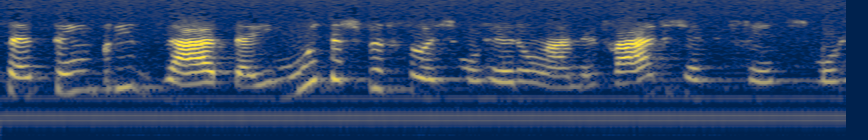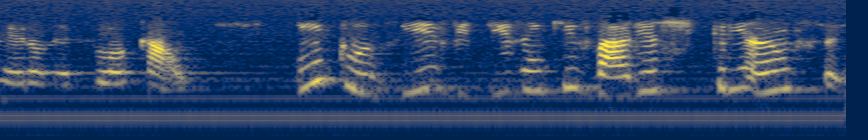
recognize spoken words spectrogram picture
setembrizada e muitas pessoas morreram lá, né? Vários resistentes morreram nesse local. Inclusive, dizem que várias crianças.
